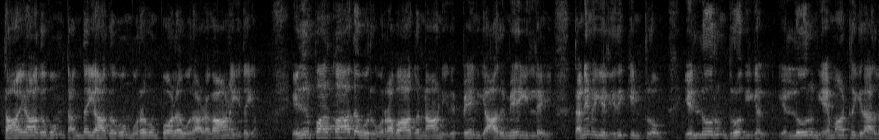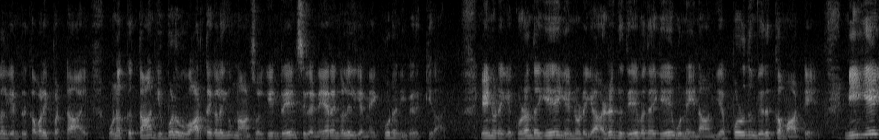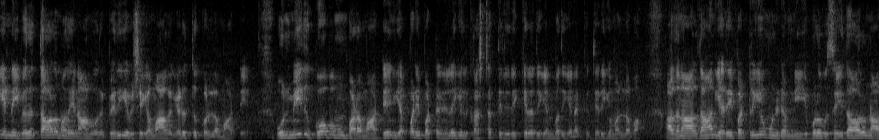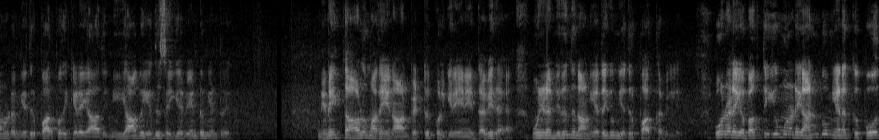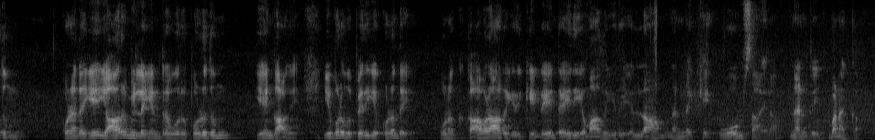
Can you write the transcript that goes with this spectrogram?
தாயாகவும் தந்தையாகவும் உறவும் போல ஒரு அழகான இதயம். எதிர்பார்க்காத ஒரு உறவாக நான் இருப்பேன் யாருமே இல்லை. தனிமையில் இருக்கின்றோம். எல்லோரும் துரோகிகள் எல்லோரும் ஏமாற்றுகிறார்கள் என்று கவலைப்பட்டாய். உனக்குத்தான் இவ்வளவு வார்த்தைகளையும் நான் சொல்கின்றேன். சில நேரங்களில் என்னை கூட நீ வெறுக்கிறாய். என்னுடைய குழந்தையே என்னுடைய அழகு தேவதையே உன்னை நான் எப்பொழுதும் வெறுக்க மாட்டேன். நீயே என்னை வெறுத்தாலும் அதை நான் ஒரு பெரிய விஷயமாக எடுத்துக்கொள்ள மாட்டேன். உன் மீது கோபமும் படமாட்டேன் எப்படிப்பட்ட நிலையில் கஷ்டத்தில் இருக்கிறது என்பது எனக்கு தெரியும் அல்லவா? அதனால்தான் எதை பற்றியும் உன்னிடம் நீ இவ்வளவு செய்தாலும் நான் உன்னிடம் எதிர்பார்ப்பது கிடையாது. நீயாக எது செய்ய வேண்டும் என்று நினைத்தாலும் அதை நான் பெற்றுக்கொள்கிறேனே தவிர உன்னிடமிருந்து நான் எதையும் எதிர்பார்க்கவில்லை. உன்னுடைய பக்தியும் உன்னுடைய அன்பும் எனக்கு போதும். குழந்தையே யாரும் இல்லை என்ற ஒரு பொழுதும் ஏங்காதே. இவ்வளவு பெரிய குழந்தை உனக்கு காவலாக இருக்கின்றேன் தைரியமாக இரு. எல்லாம் நன்மைக்கே. ஓம் சாய்ராம். நன்றி. வணக்கம்.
